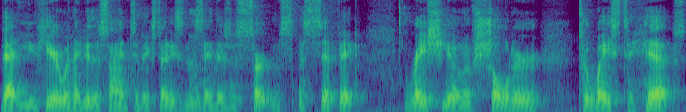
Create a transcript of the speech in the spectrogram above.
that you hear when they do the scientific studies and they say there's a certain specific ratio of shoulder to waist to hips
